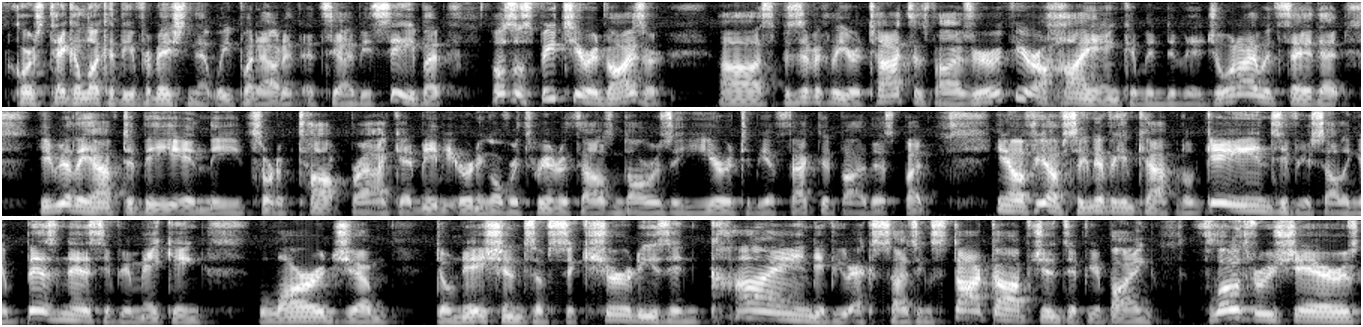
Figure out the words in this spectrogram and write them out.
of course, take a look at the information that we put out at, at CIBC, but also speak to your advisor uh, specifically your tax advisor, if you're a high income individual. And I would say that you really have to be in the sort of top bracket, maybe earning over $300,000 a year to be affected by this. But, you know, if you have significant capital gains, if you're selling a business, if you're making large, um, donations of securities in kind, if you're exercising stock options, if you're buying flow through shares,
